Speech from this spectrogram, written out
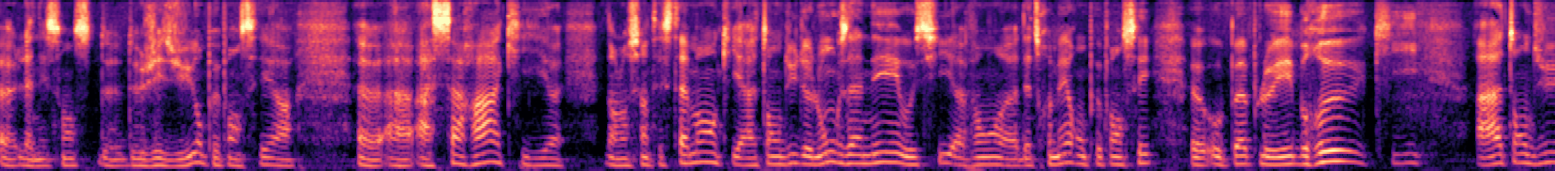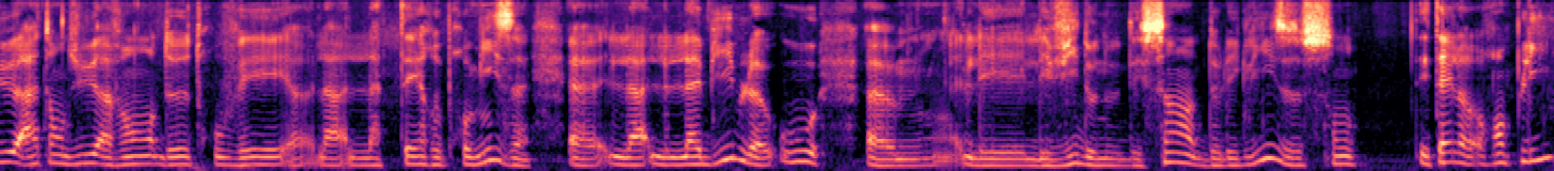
la naissance de, Jésus. On peut penser à, à, Sarah qui, dans l'Ancien Testament, qui a attendu de longues années aussi avant d'être mère. On peut penser au peuple hébreu qui attendu, attendu avant de trouver euh, la, terre promise. Euh, la, Bible où euh, les, vies de nos, des saints de l'Église sont est-elle remplie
